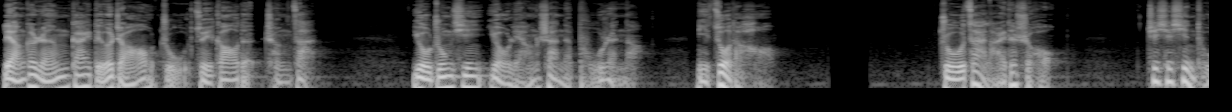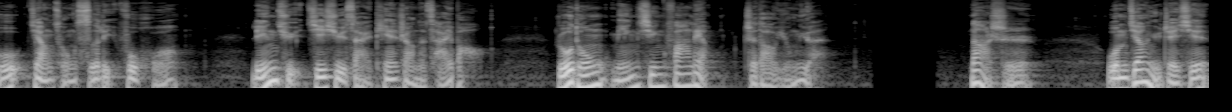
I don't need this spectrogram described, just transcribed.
两个人该得着主最高的称赞，又忠心又良善的仆人呢？你做得好。主再来的时候，这些信徒将从死里复活，领取积蓄在天上的财宝。如同明星发亮，直到永远。那时，我们将与这些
